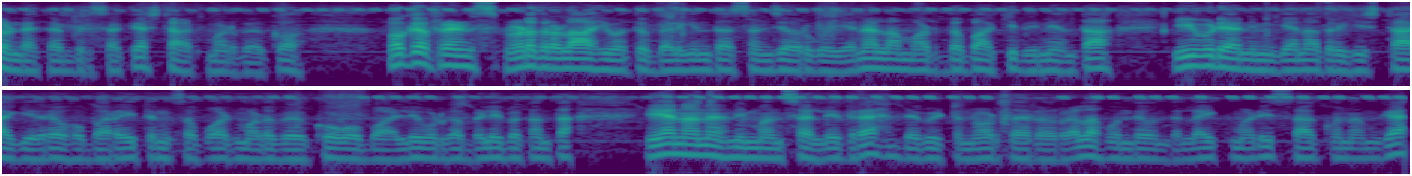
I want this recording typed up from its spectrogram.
ತೊಂಡೆಕಾಯಿ ಬಿಡ್ಸೋಕ್ಕೆ ಸ್ಟಾರ್ಟ್ ಮಾಡಬೇಕು. ಓಕೆ ಫ್ರೆಂಡ್ಸ್ ನೋಡಿದ್ರಲ್ಲ, ಇವತ್ತು ಬೆಳಗಿಂದ ಸಂಜೆವರೆಗೂ ಏನೆಲ್ಲ ಮಾಡಿ ದಬ್ಬ ಹಾಕಿದ್ದೀನಿ ಅಂತ. ಈ ವಿಡಿಯೋ ನಿಮ್ಗೆ ಏನಾದರೂ ಇಷ್ಟ ಆಗಿದ್ರೆ ಒಬ್ಬ ರೈತನಿಗೆ ಸಪೋರ್ಟ್ ಮಾಡಬೇಕು, ಒಬ್ಬ ಹಳ್ಳಿ ಹುಡುಗ ಬೆಳಿಬೇಕಂತ ಏನಾನ ನಿಮ್ಮ ಮನಸ್ಸಲ್ಲಿದ್ದರೆ ದಯವಿಟ್ಟು ನೋಡ್ತಾ ಇರೋರೆಲ್ಲ ಒಂದೇ ಒಂದು ಲೈಕ್ ಮಾಡಿ, ಸಾಕು ನಮಗೆ.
